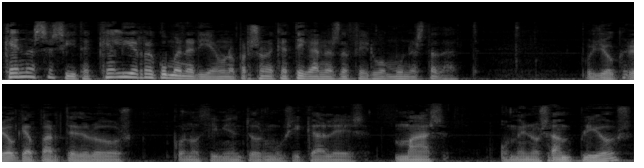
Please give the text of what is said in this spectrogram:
Què necessita? Què li recomanaria a una persona que té ganes de fer-ho amb honestedat? Pues yo creo que aparte de los conocimientos musicales más o menos amplios,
